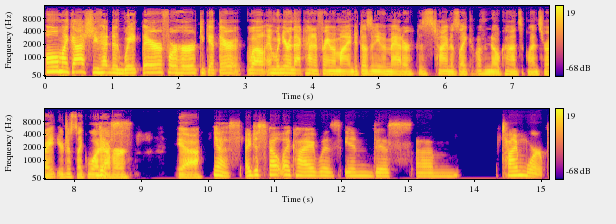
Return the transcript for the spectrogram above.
Oh my gosh, you had to wait there for her to get there. Well, and when you're in that kind of frame of mind, it doesn't even matter because time is like of no consequence, right? You're just like, whatever. Yes. Yeah. Yes. I just felt like I was in this um, time warp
